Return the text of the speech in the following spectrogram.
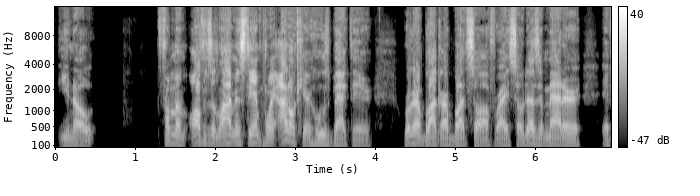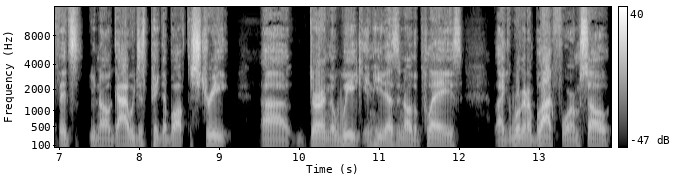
you know from an offensive lineman standpoint, I don't care who's back there. We're gonna block our butts off, right? So it doesn't matter if it's you know a guy we just picked up off the street uh, during the week and he doesn't know the plays. Like we're gonna block for him. So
